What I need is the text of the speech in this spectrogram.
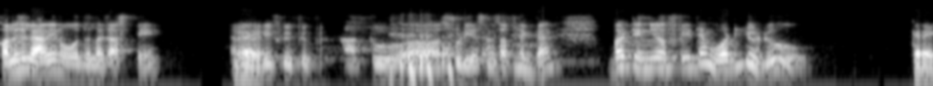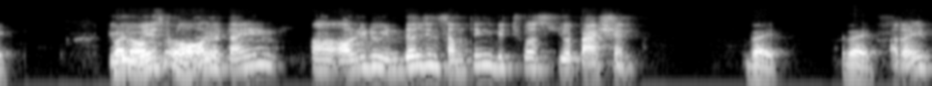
ಕಾಲೇಜಲ್ಲಿ ಯಾರೇನು ಓದಲ್ಲ ಜಾಸ್ತಿ right. very few people are to uh, studious and stuff like that. But in your free time what do you do? Correct. You but also, waste all right. the time uh, or you do indulge in something which was your passion? Right. Right. Right?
